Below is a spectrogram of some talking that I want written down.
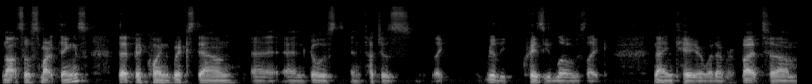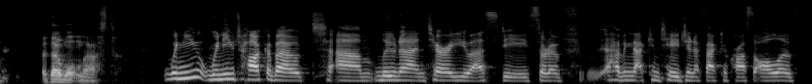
not so smart things that Bitcoin wicks down uh, and goes and touches like really crazy lows like 9K or whatever. But um, that won't last when you when you talk about um, Luna and Terra USD sort of having that contagion effect across all of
